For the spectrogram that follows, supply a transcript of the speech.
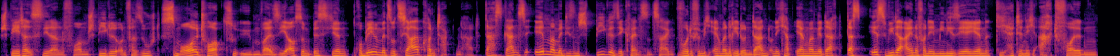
Später ist sie dann vorm Spiegel und versucht, Smalltalk zu üben, weil sie auch so ein bisschen Probleme mit Sozialkontakten hat. Das Ganze immer mit diesen Spiegelsequenzen zu zeigen, wurde für mich irgendwann redundant und ich habe irgendwann gedacht, das ist ist wieder eine von den Miniserien, die hätte nicht acht Folgen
